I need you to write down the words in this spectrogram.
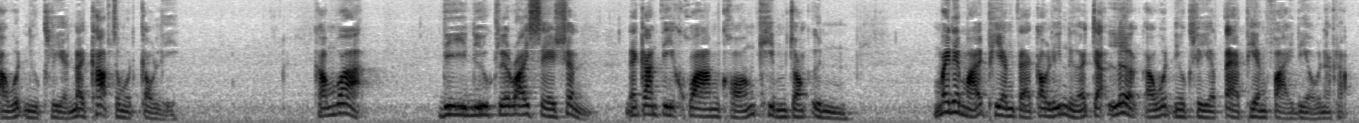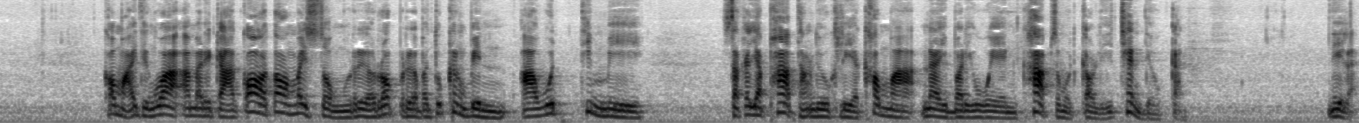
อาวุธนิวเคลียร์ในคาบสมุทรเกาหลีคำว่า denuclearization ในการตีความของคิมจองอึนไม่ได้หมายเพียงแต่เกาหลีเหนือจะเลิกอาวุธนิวเคลียร์แต่เพียงฝ่ายเดียวนะครับ เขาหมายถึงว่าอเมริกาก็ต้องไม่ส่งเรือรบเรือบรรทุกเครื่องบิน อาวุธที่มีศักยภาพทางนิวเคลียร์เข้ามาในบริเวณคาบสมุทรเกาหลีเช่นเดียวกัน นี่แหละ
